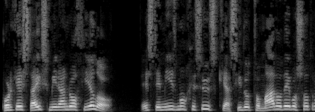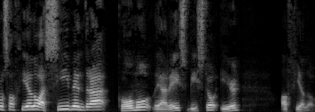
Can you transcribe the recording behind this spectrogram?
¿Por qué estáis mirando al cielo? Este mismo Jesús que ha sido tomado de vosotros al cielo, así vendrá como le habéis visto ir al cielo.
